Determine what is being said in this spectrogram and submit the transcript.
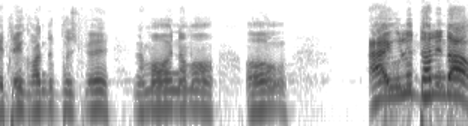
এটাই গন্ধ পুষ্পে নম নম। ওং, এই উলুধ্বনি দাও।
